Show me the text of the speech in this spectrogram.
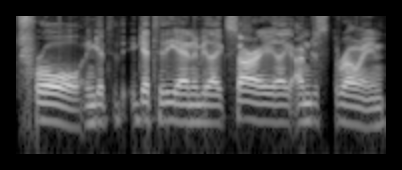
troll and get to the, get to the end and be like, "Sorry, like I'm just throwing."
